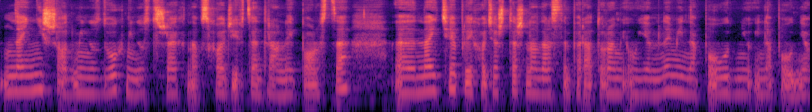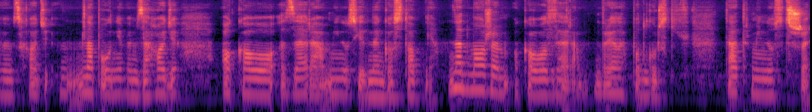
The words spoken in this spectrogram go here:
Najniższe od minus 2, minus 3 na wschodzie i w centralnej Polsce. E, Najcieplej, chociaż też nadal z temperaturami ujemnymi na południu i na południowym, wschodzie, na południowym zachodzie około 0, minus 1 stopnia. Nad morzem około 0, w rejonach podgórskich Tatr minus 3.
